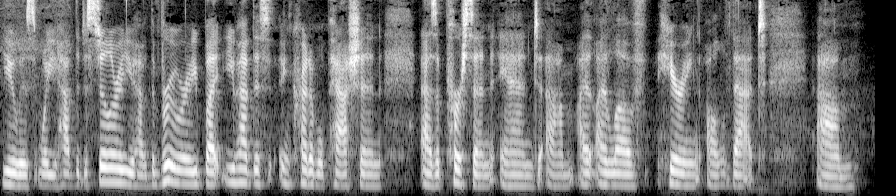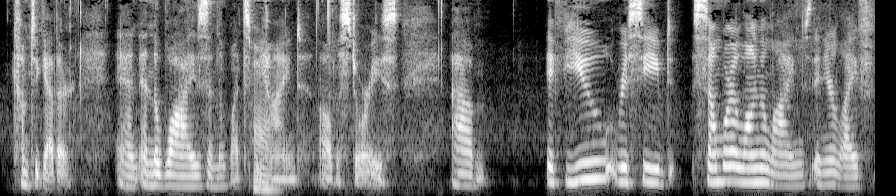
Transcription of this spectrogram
you is well, you have the distillery, you have the brewery, but you have this incredible passion as a person. And um, I, I, love hearing all of that um, come together and, and the whys and the what's hmm. behind all the stories. Um, if you received somewhere along the lines in your life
